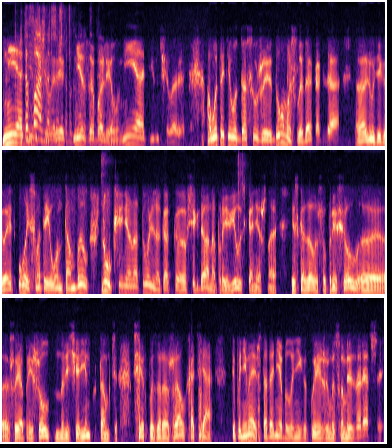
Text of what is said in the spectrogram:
Ни это один важно человек все, не говорите, заболел. Да. Ни один человек. А вот эти вот досужие домыслы, да, когда э, люди говорят, ой, смотри, он там был. Ну, Ксения Анатольевна, как э, всегда, она проявилась, конечно, и сказала, что пришел, э, что я пришел на вечеринку, там всех позаражал, хотя, ты понимаешь, тогда не было никакой режима самоизоляции,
